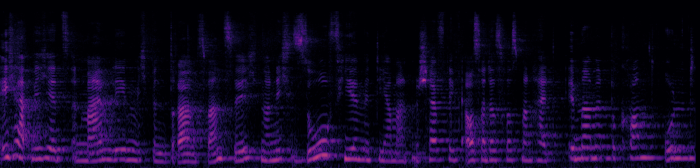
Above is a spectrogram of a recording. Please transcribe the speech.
ich habe mich jetzt in meinem Leben, ich bin 23, noch nicht so viel mit Diamanten beschäftigt, außer das, was man halt immer mitbekommt und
